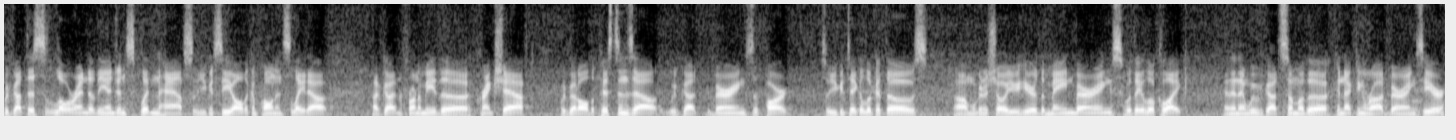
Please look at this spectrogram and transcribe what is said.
We've got this lower end of the engine split in half so you can see all the components laid out. I've got in front of me the crankshaft. We've got all the pistons out. We've got the bearings apart so you can take a look at those. Um, we're going to show you here the main bearings, what they look like. And then we've got some of the connecting rod bearings here.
